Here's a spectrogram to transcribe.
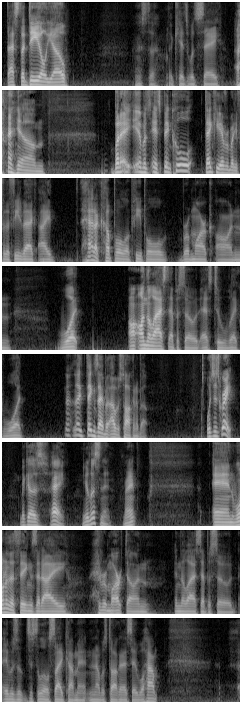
that's the deal, yo. As the the kids would say. I um, but it, it was it's been cool. Thank you everybody for the feedback. I had a couple of people remark on what on the last episode as to like what like things I, I was talking about, which is great because hey, you're listening, right? And one of the things that I had remarked on in the last episode, it was a, just a little side comment, and I was talking. I said, "Well, how?"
